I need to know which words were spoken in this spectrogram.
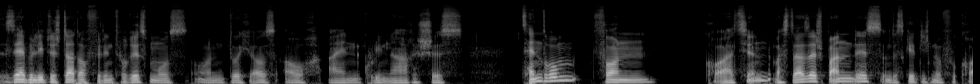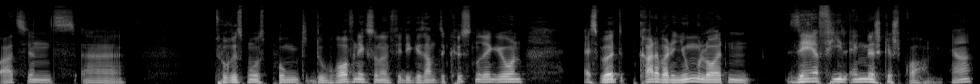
sehr beliebte Stadt auch für den Tourismus und durchaus auch ein kulinarisches Zentrum von Kroatien, was da sehr spannend ist, und das gilt nicht nur für Kroatiens äh, Tourismuspunkt Dubrovnik, sondern für die gesamte Küstenregion. Es wird gerade bei den jungen Leuten sehr viel Englisch gesprochen. Ja?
